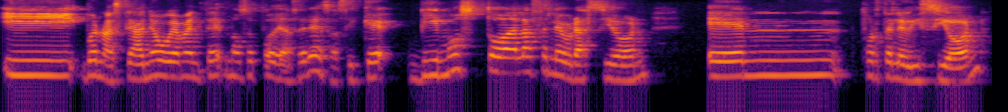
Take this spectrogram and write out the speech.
Y bueno, este año obviamente no se podía hacer eso, así que vimos toda la celebración en, por televisión,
